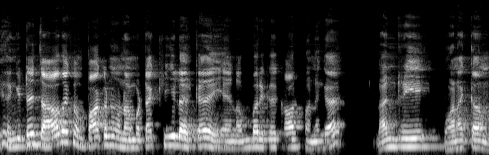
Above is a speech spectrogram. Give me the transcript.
என்கிட்ட ஜாதகம் பார்க்கணும்னா மட்டும் கீழே இருக்க என் நம்பருக்கு கால் பண்ணுங்கள் நன்றி, வணக்கம்.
